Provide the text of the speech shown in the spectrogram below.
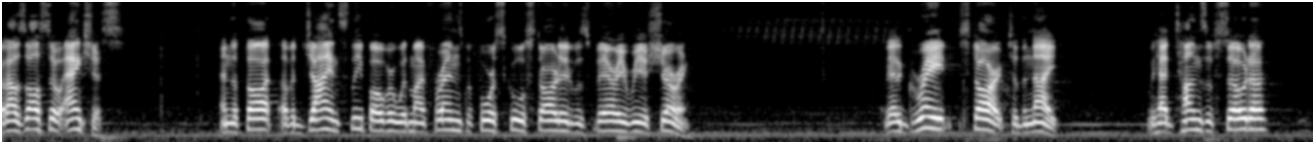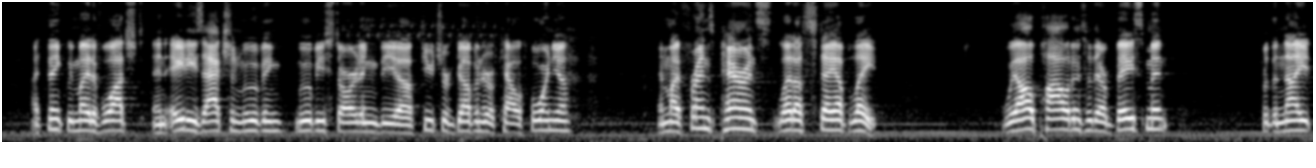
but I was also anxious. And the thought of a giant sleepover with my friends before school started was very reassuring. We had a great start to the night. We had tons of soda. I think we might have watched an 80s action movie, movie starring the uh, future governor of California. And my friend's parents let us stay up late. We all piled into their basement for the night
